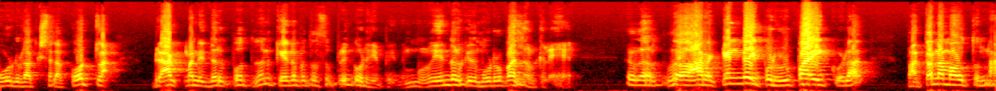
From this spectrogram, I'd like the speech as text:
మూడు లక్షల కోట్ల బ్లాక్ మనీ దొరికిపోతుందని కేంద్ర ప్రభుత్వం సుప్రీంకోర్టు చెప్పింది. ఏం దొరికింది? మూడు రూపాయలు దొరకలే. ఆ రకంగా ఇప్పుడు రూపాయి కూడా పతనం అవుతున్నా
